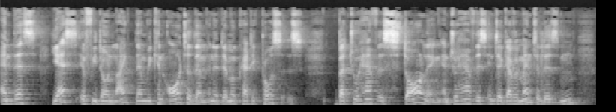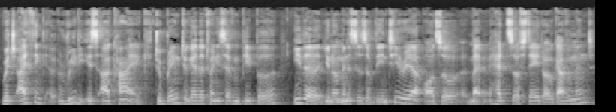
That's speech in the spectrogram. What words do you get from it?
And this, yes, if we don't like them, we can alter them in a democratic process. But to have this stalling and to have this intergovernmentalism, which I think really is archaic, to bring together 27 people, either you know ministers of the interior, also uh, heads of state or government,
